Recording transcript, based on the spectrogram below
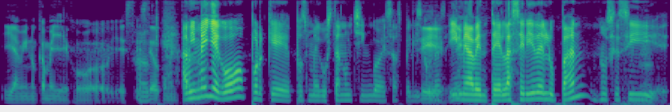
y a mí nunca me llegó este, este documental. A mí me llegó porque pues me gustan un chingo esas películas. Sí, y Nick- me aventé la serie de Lupin. No sé si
